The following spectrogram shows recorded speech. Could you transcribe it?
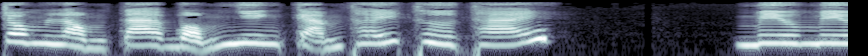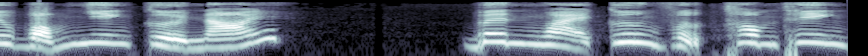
Trong lòng ta bỗng nhiên cảm thấy thư thái. Miêu Miêu bỗng nhiên cười nói. Bên ngoài cương vực thông thiên.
